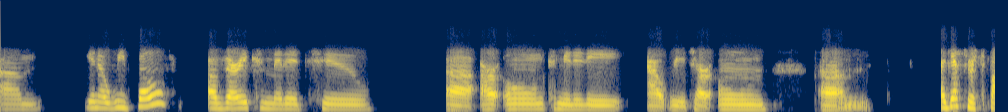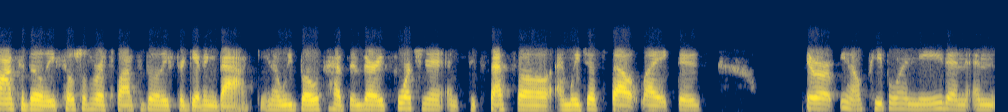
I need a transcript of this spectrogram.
um, you know, we both are very committed to uh, our own community outreach, our own um, I guess responsibility, social responsibility for giving back. You know, we both have been very fortunate and successful, and we just felt like there's there are you know people in need, and and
